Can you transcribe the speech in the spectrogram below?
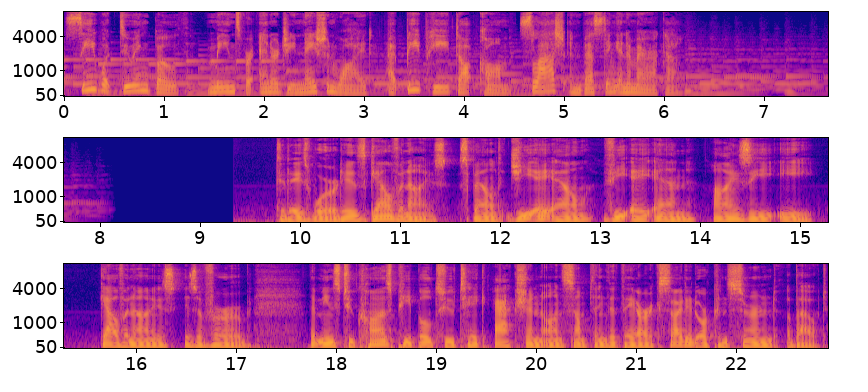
See what doing both means for energy nationwide at bp.com slash investing in America. Today's word is galvanize, spelled G-A-L-V-A-N-I-Z-E. Galvanize is a verb that means to cause people to take action on something that they are excited or concerned about.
